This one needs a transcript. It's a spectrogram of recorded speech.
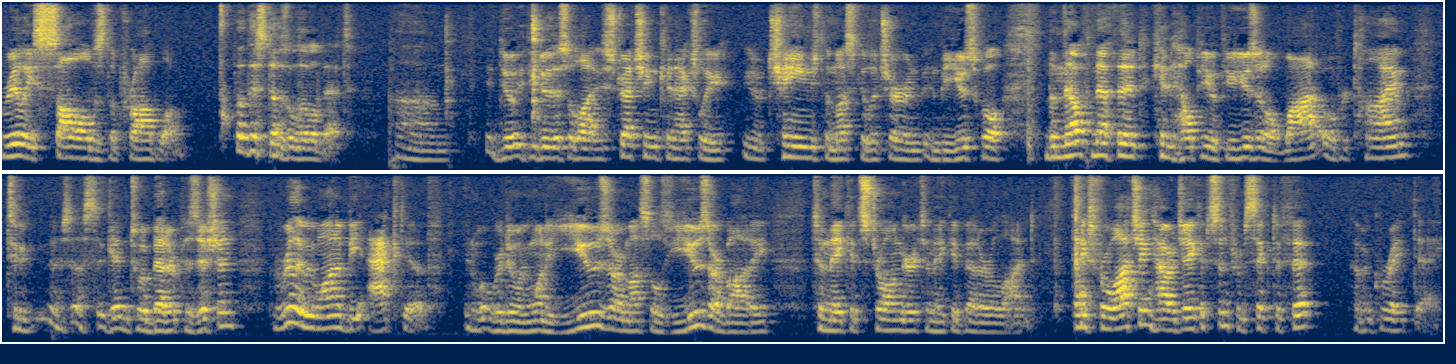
really solves the problem. Though this does a little bit. Um, if you do this a lot, stretching can actually you know change the musculature and, and, be useful. The melt method can help you if you use it a lot over time to, uh, to get into a better position. But really we want to be active in what we're doing. We want to use our muscles, use our body to make it stronger, to make it better aligned. Thanks for watching. Howard Jacobson from Sick to Fit. Have a great day.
